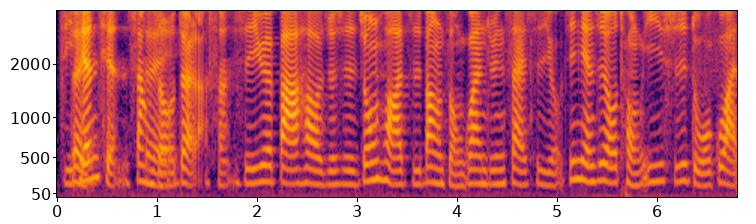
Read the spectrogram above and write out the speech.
几天前，上周对了，算十一月八号，就是中华职棒总冠军赛是有今年是由统一师夺冠，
